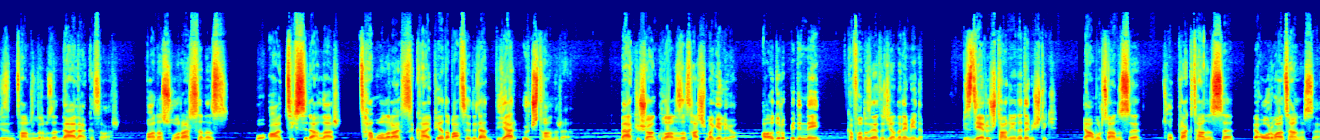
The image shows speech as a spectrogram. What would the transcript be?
Bizim tanrılarımızla ne alakası var? Bana sorarsanız bu antik silahlar tam olarak Skypia'da bahsedilen diğer 3 tanrı. Belki şu an kulağınıza saçma geliyor. Ama durup bir dinleyin. Kafanıza yatacağından eminim. Biz diğer 3 tanrıya ne demiştik? Yağmur tanrısı, toprak tanrısı ve orman tanrısı.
